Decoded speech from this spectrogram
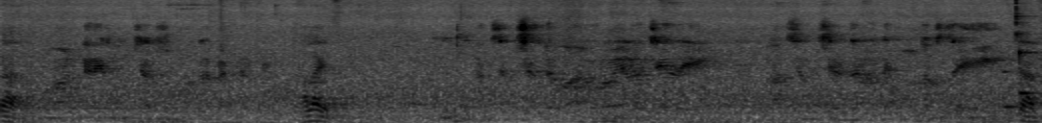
సార్. అలాగే సార్. సార్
